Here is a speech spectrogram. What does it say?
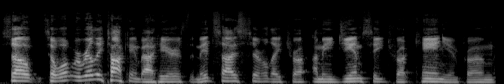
So, so what we're really talking about here is the mid-size Chevrolet truck. I mean, GMC truck Canyon from,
